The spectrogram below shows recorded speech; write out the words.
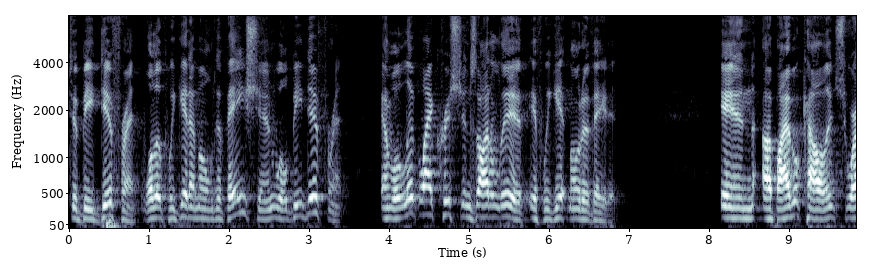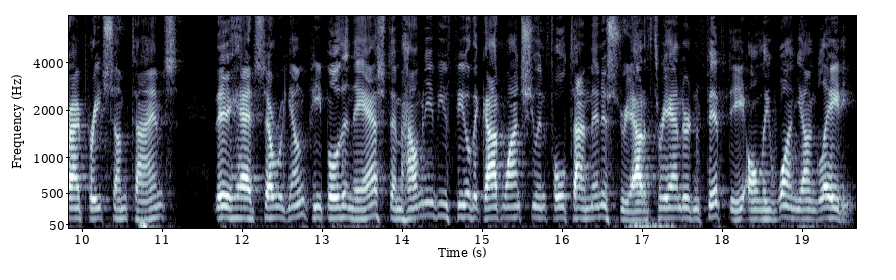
to be different. Well, if we get a motivation, we'll be different. And we'll live like Christians ought to live if we get motivated. In a Bible college where I preach sometimes, they had several young people, and they asked them, How many of you feel that God wants you in full time ministry? Out of 350, only one young lady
